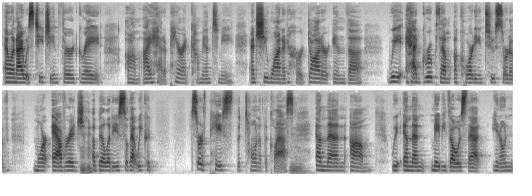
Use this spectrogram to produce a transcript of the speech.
and when I was teaching third grade. Um, I had a parent come in to me, and she wanted her daughter in the. We had grouped them according to sort of more average mm-hmm. abilities, so that we could sort of pace the tone of the class, mm. and then um, we and then maybe those that you know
